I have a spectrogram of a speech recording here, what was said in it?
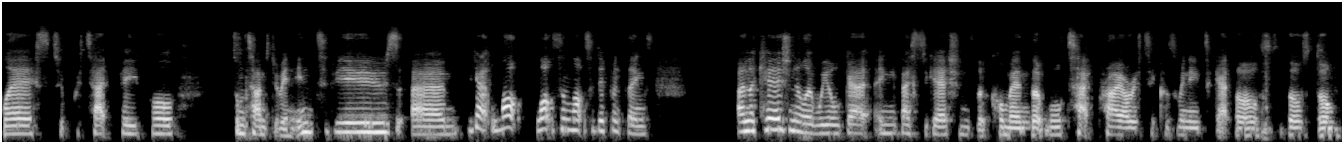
place to protect people, sometimes doing interviews. Um, get lot, lots and lots of different things. And occasionally we'll get investigations that come in that will take priority because we need to get those those done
